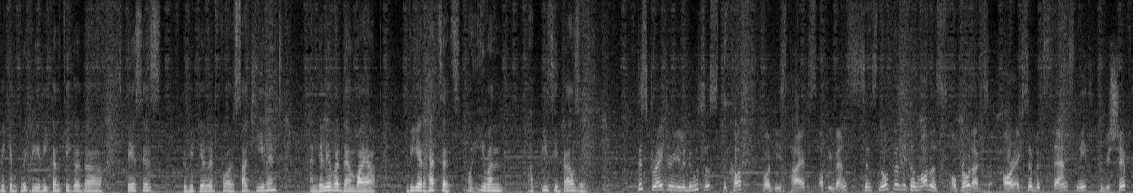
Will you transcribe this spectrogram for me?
we can quickly reconfigure the spaces to be tailored for such event and deliver them via VR headsets or even a PC browser. This greatly reduces the cost for these types of events since no physical models or products or exhibit stands need to be shipped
